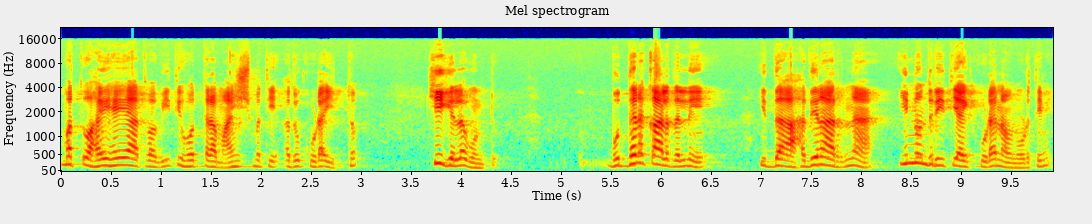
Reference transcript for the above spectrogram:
ಮತ್ತು ಹೈಹಯ ಅಥವಾ ವೀತಿಹೋತ್ರ ಮಾಹಿಷ್ಮತಿ ಅದು ಕೂಡ ಇತ್ತು. ಹೀಗೆಲ್ಲ ಉಂಟು. ಬುದ್ಧನ ಕಾಲದಲ್ಲಿ ಇದ್ದ ಹದಿನಾರನ್ನ ಇನ್ನೊಂದು ರೀತಿಯಾಗಿ ಕೂಡ ನಾವು ನೋಡ್ತೀವಿ.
